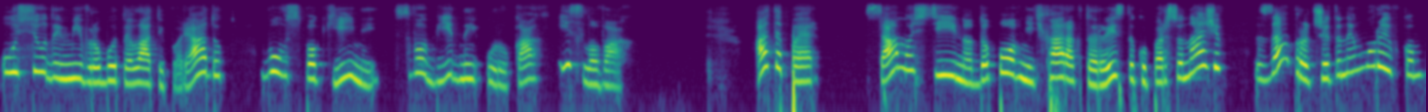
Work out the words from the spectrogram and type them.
Усюди вмів робити лад і порядок, був спокійний, свобідний у руках і словах. А тепер самостійно доповніть характеристику персонажів за прочитаним уривком.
